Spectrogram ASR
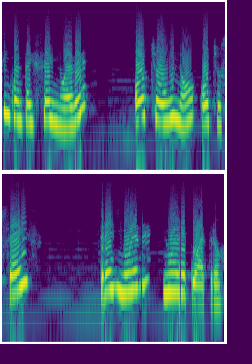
569 8186 3994.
